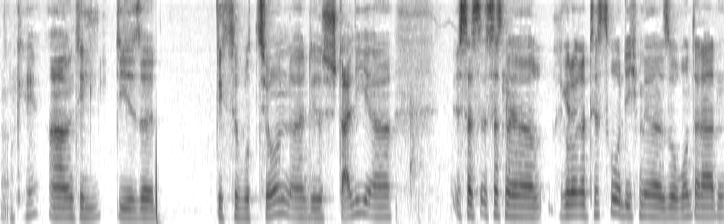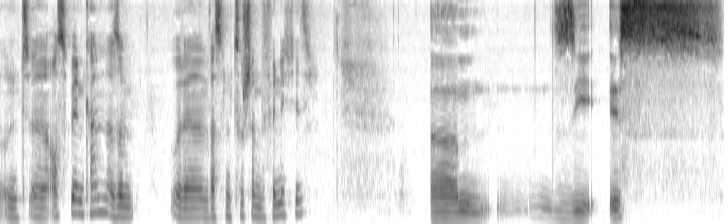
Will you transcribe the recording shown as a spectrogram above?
Ja. Okay, äh, die, diese Distribution, äh, dieses Stalli, äh, ist, das, ist das eine reguläre Distro, die ich mir so runterladen und äh, ausprobieren kann? Also, oder in was für einem Zustand befindet die sich? Ähm, sie ist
